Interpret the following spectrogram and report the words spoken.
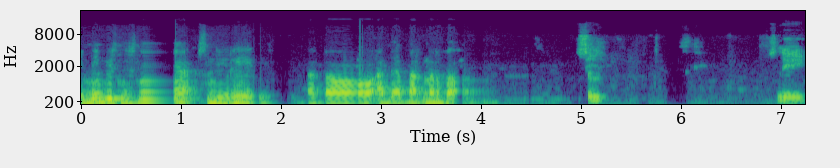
Ini bisnisnya sendiri atau ada partner toh? Sendiri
